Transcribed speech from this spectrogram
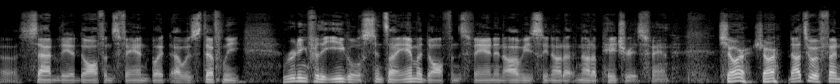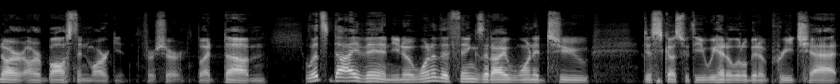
uh, sadly a Dolphins fan, but I was definitely rooting for the Eagles since I am a Dolphins fan, and obviously not a not a Patriots fan. Sure, sure. Not to offend our, our Boston market for sure, but um, Let's dive in. You know, one of the things that I wanted to discuss with you, we had a little bit of pre-chat,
